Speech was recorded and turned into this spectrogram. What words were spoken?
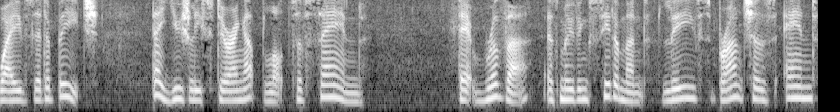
waves at a beach. They're usually stirring up lots of sand. That river is moving sediment, leaves, branches, and,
